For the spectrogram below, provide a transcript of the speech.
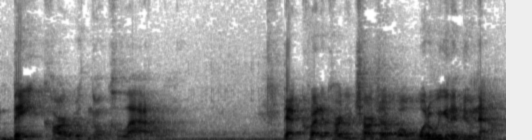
bank card with no collateral. That credit card you charge up, well, what are we gonna do now?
